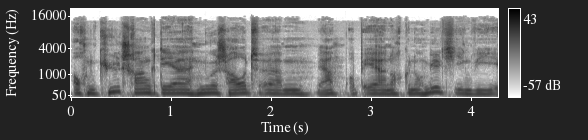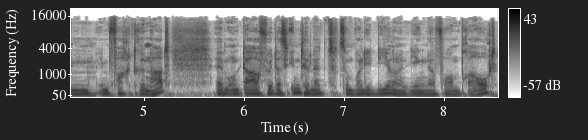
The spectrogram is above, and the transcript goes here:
auch ein Kühlschrank, der nur schaut, ähm, ja, ob er noch genug Milch irgendwie im, im Fach drin hat ähm, und dafür das Internet zum Validieren in irgendeiner Form braucht.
